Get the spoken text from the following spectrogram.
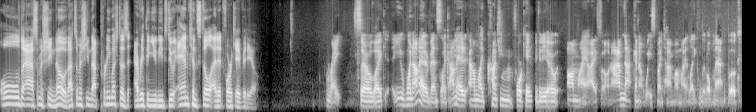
old ass machine. No, that's a machine that pretty much does everything you need to do and can still edit 4K video. Right. So like when I'm at events, like I'm at I'm like crunching 4K video on my iPhone. I'm not gonna waste my time on my like little MacBook.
